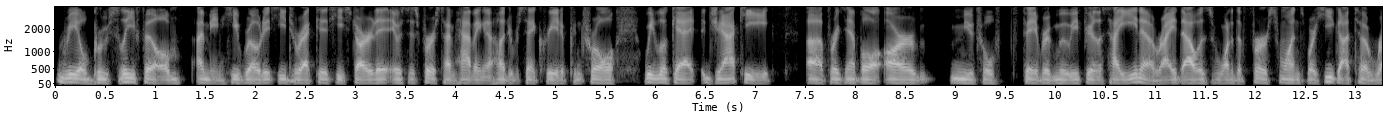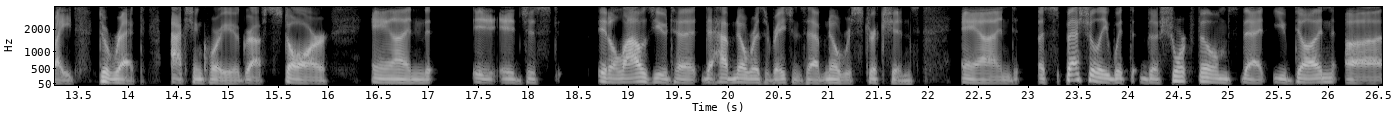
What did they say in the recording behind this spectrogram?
real Bruce Lee film. I mean, he wrote it, he directed, he started it. It was his first time having 100% creative control. We look at Jackie, uh, for example, our mutual favorite movie, Fearless Hyena, right? That was one of the first ones where he got to write, direct, action choreograph, star, and it, it just it allows you to to have no reservations, to have no restrictions, and especially with the short films that you've done, uh,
